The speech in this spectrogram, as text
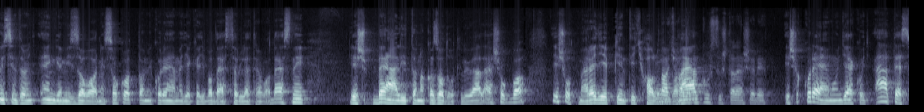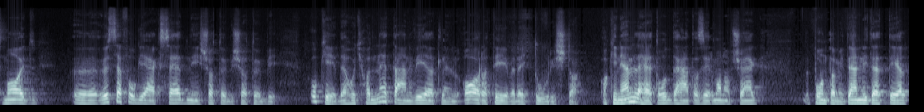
őszintén, hogy engem is zavarni szokott, amikor elmegyek egy vadászterületre vadászni, és beállítanak az adott lőállásokba, és ott már egyébként így halomban Nagy áll, halom, gusztustalan sörét. és akkor elmondják, hogy át ezt majd ö, össze fogják szedni, stb. stb. Oké, okay, de hogyha netán véletlenül arra téved egy turista, aki nem lehet ott, de hát azért manapság, pont amit említettél,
